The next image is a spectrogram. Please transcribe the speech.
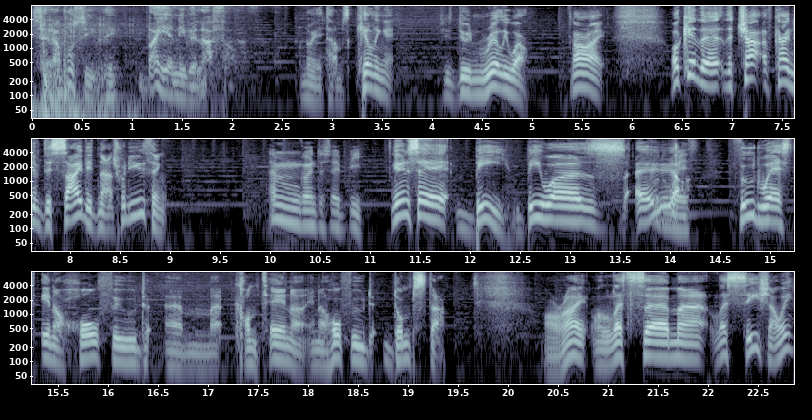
¿Será posible? Vaya nivelazo. Nuria Tam's killing it. She's doing really well. All right. Okay, the, the chat have kind of decided, Natch. What do you think? I'm going to say B. You're going to say B. B was uh, Food waste. food waste in a whole food um, container, in a whole food dumpster. All right. Well, let's um, uh, let's see, shall we?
